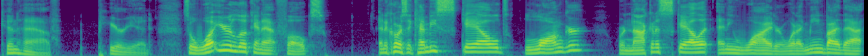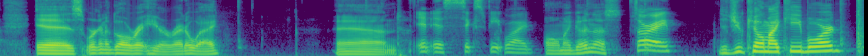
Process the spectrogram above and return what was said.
can have, period. So, what you're looking at, folks, and of course, it can be scaled longer. We're not going to scale it any wider. What I mean by that is we're going to go right here, right away. And It is six feet wide. oh my goodness. Sorry. Did you kill my keyboard?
